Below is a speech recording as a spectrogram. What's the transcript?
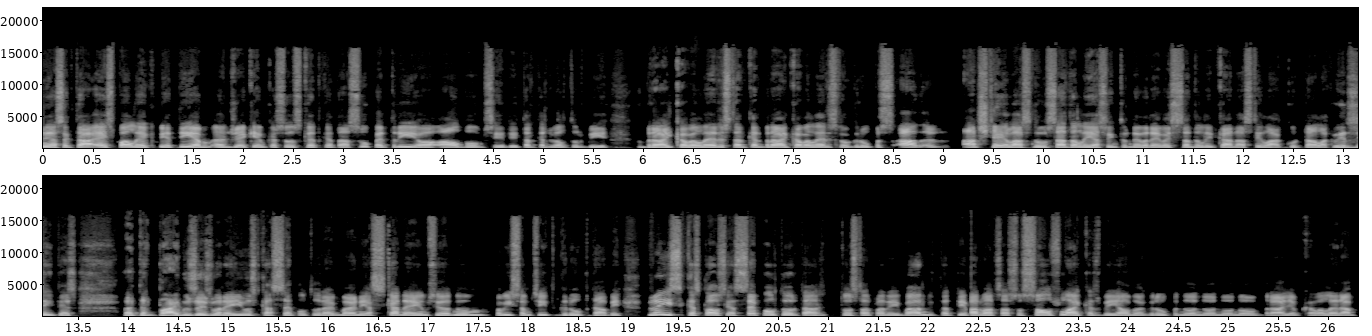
Nu, jāsaka tā, es palieku pie tiem uh, džekiem, kas uzskata, ka tā super trio albums ir tad, kad vēl tur bija brāļa kavalēris, tad, kad brāļa kavalēris no grupas at, atšķēlās, nu, sadalījās, viņi tur nevarēja vairs sadalīt kādā stilā, kur tālāk virzīties. Uh, tad baigi uzreiz varēja just, kā sepultūrai mainījās skanējums, jo, nu, pavisam cita grupa tā bija. Visi, kas klausījās sepultūru, tā, to starp arī mani, tad tie pārvācās uz Soulfly, kas bija jaunā grupa no, no, no, no brāļiem kavalērām.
